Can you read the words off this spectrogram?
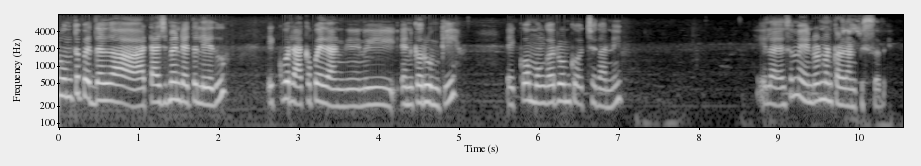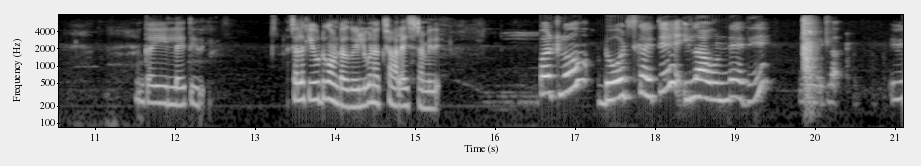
రూమ్తో పెద్దగా అటాచ్మెంట్ అయితే లేదు. ఎక్కువ రాకపోయేదాన్ని నేను ఈ వెనక రూమ్కి. ఎక్కువ ముంగర రూమ్కి వచ్చేదాన్ని. ఇలా వేస్తే మెయిన్ రోడ్ మనకు అక్కడ కనిపిస్తుంది. ఇంకా ఈ ఇల్లు అయితే ఇది. చాలా క్యూట్గా ఉంటుంది. ఇల్లు నాకు చాలా ఇష్టం ఇది. అప్పట్లో డోర్స్కి అయితే ఇలా ఉండేది. ఇట్లా ఇవి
